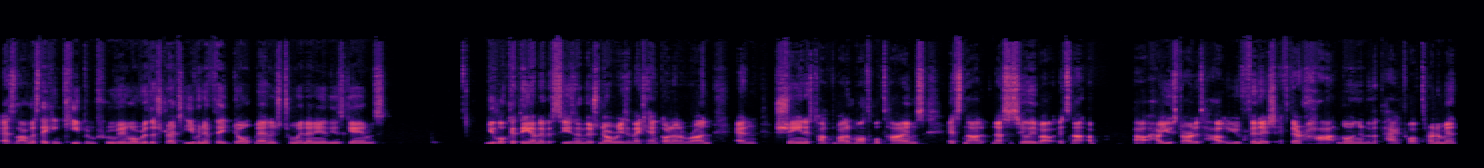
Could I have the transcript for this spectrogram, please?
as long as they can keep improving over the stretch, even if they don't manage to win any of these games, you look at the end of the season, there's no reason they can't go on a run. And Shane has talked about it multiple times. It's not necessarily about it's not about how you start, it's how you finish. If they're hot going into the Pac 12 tournament,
